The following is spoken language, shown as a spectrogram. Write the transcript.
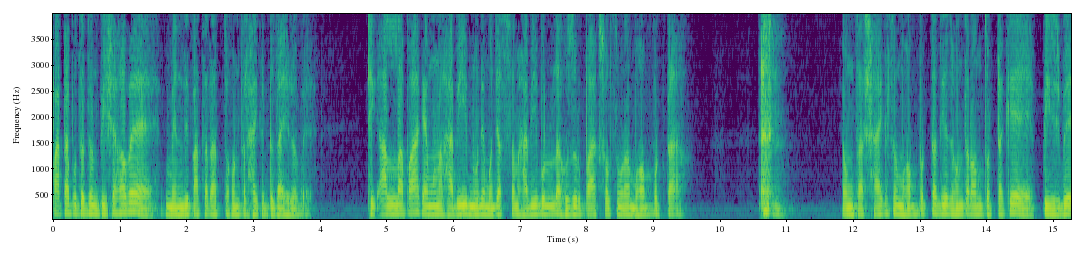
পাটা পুতা যখন পিসা হবে, মেহেন্দি পাতাটা তখন তার হাইকেটটা জাহির হবে। ঠিক আল্লাহ পাক এমন হাবিব, নুরে মুজাসসাম হাবিবুল্লাহ, হুজুর পাক সলসমার মহব্বতটা। এবং তার সাইকেল মহব্বতটা দিয়ে যখন তার অন্তরটাকে পিসবে,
